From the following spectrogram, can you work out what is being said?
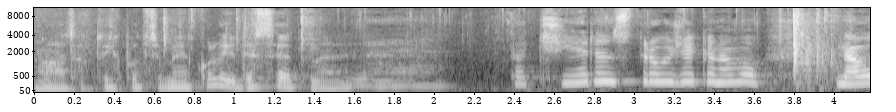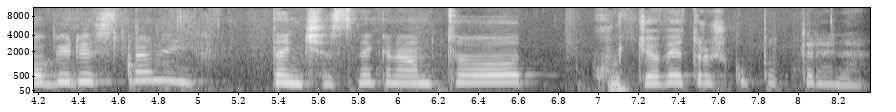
No a tak to jich potřebujeme kolik? Deset, ne? Ne. Stačí jeden stroužek na, na obě dvě strany. Ten česnek nám to chuťově trošku potrhne.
